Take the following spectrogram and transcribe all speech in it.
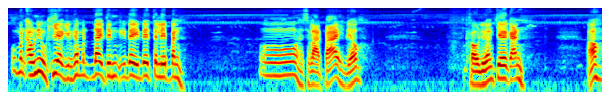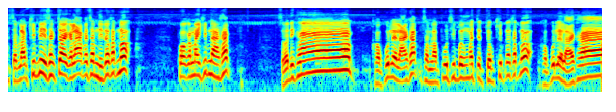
โอ้มันเอานิ้วเคี่ยกินครับมันได้แต่ได้ได้แตะเล็บมัน โอ้สลาดไปเดี๋ยว เข่าเหลืองเจอกันเอาสำหรับคลิปนี้สังจ้อยกับลาไปสำนิทแล้วครับเนาะพอกันใหม่คลิปหน้าครับ สวัสดีครับ ขอบคุณหลาย ๆ ครับสำหรับผู้ที่เบิ่งมาจนจบคลิปนะครับเนาะขอบคุณหลาย ๆ ครั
